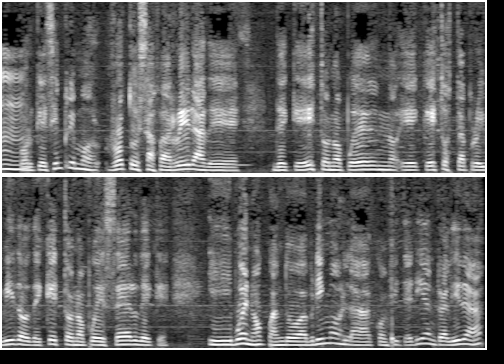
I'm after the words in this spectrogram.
Mm. porque siempre hemos roto esas barreras de, de que esto no puede, no- eh, que esto está prohibido, de que esto no puede ser, de que y bueno cuando abrimos la confitería en realidad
